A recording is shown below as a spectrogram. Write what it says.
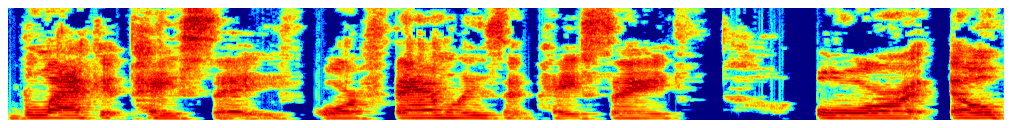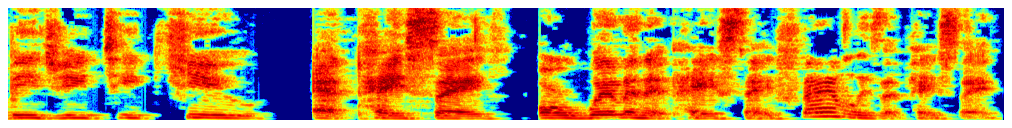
Black at PaySafe or families at PaySafe or LBGTQ at PaySafe or women at PaySafe, families at PaySafe,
